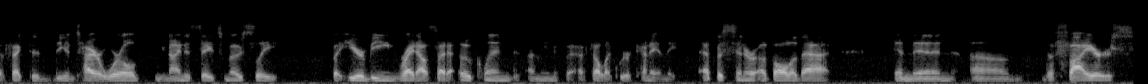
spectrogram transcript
affected the entire world, the United States mostly. But here being right outside of Oakland, I mean, I felt like we were kind of in the epicenter of all of that and then um, the fires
